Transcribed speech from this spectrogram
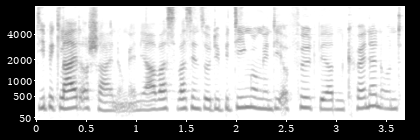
die Begleiterscheinungen, ja, was, was sind so die Bedingungen, die erfüllt werden können und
